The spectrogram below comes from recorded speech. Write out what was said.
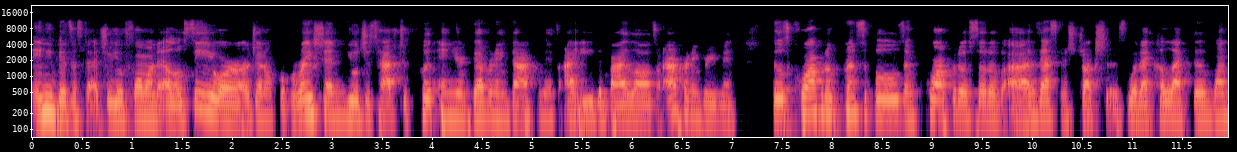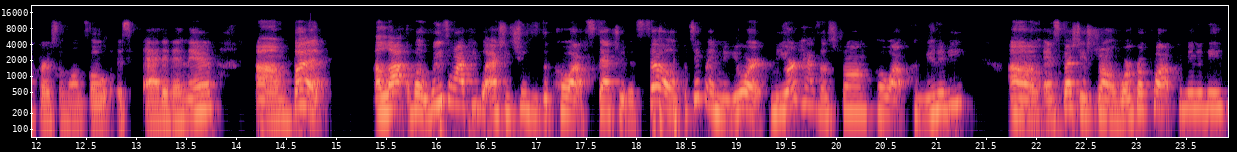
any business statute, you'll form under LLC or a general corporation. You'll just have to put in your governing documents, i.e. the bylaws or operating agreement, those cooperative principles and cooperative sort of uh, investment structures where that collective one person, one vote is added in there. Um, but a lot, but reason why people actually choose the co-op statute itself, particularly in New York, New York has a strong co-op community, um, and especially a strong worker co-op community.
